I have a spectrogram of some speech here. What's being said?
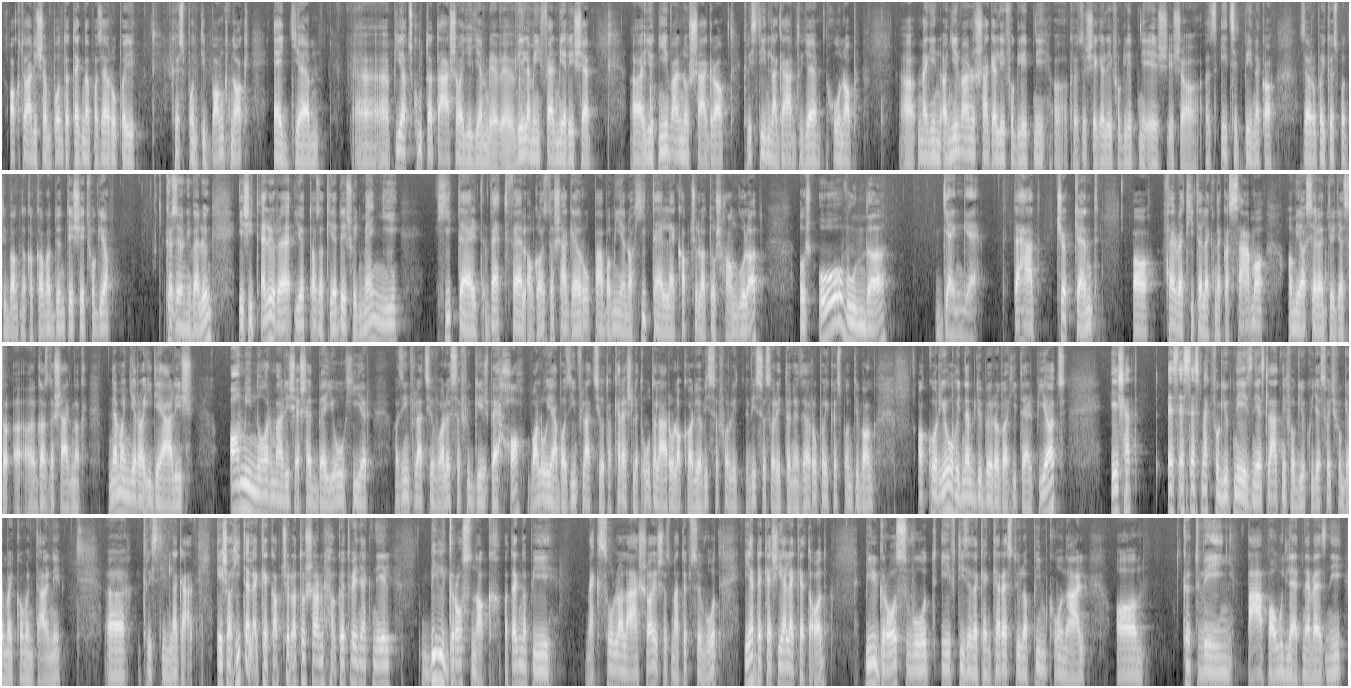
Aktuálisan pont a tegnap az Európai Központi Banknak egy piackutatása, vagy egy ilyen véleményfelmérése jött nyilvánosságra. Christine Lagarde ugye hónap megint a nyilvánosság elé fog lépni, a közösség elé fog lépni, és, és az ECB-nek, az Európai Központi Banknak a kamat döntését fogja közölni velünk, és itt előre jött az a kérdés, hogy mennyi hitelt vett fel a gazdaság Európába, milyen a hitellel kapcsolatos hangulat, és óvunda gyenge. Tehát csökkent a felvett hiteleknek a száma, ami azt jelenti, hogy ez a gazdaságnak nem annyira ideális, ami normális esetben jó hír az inflációval összefüggésben, ha valójában az inflációt a kereslet oldaláról akarja visszaszorítani az Európai Központi Bank, akkor jó, hogy nem dübörög a hitelpiac, és hát ezt, ezt, ezt meg fogjuk nézni, ezt látni fogjuk, hogy ezt hogy fogja majd kommentálni Krisztin uh, Lagarde. És a hitelekkel kapcsolatosan a kötvényeknél Bill Grossnak a tegnapi megszólalása, és az már többször volt, érdekes jeleket ad. Bill Gross volt évtizedeken keresztül a Pimco-nál a kötvény pápa, úgy lehet nevezni,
